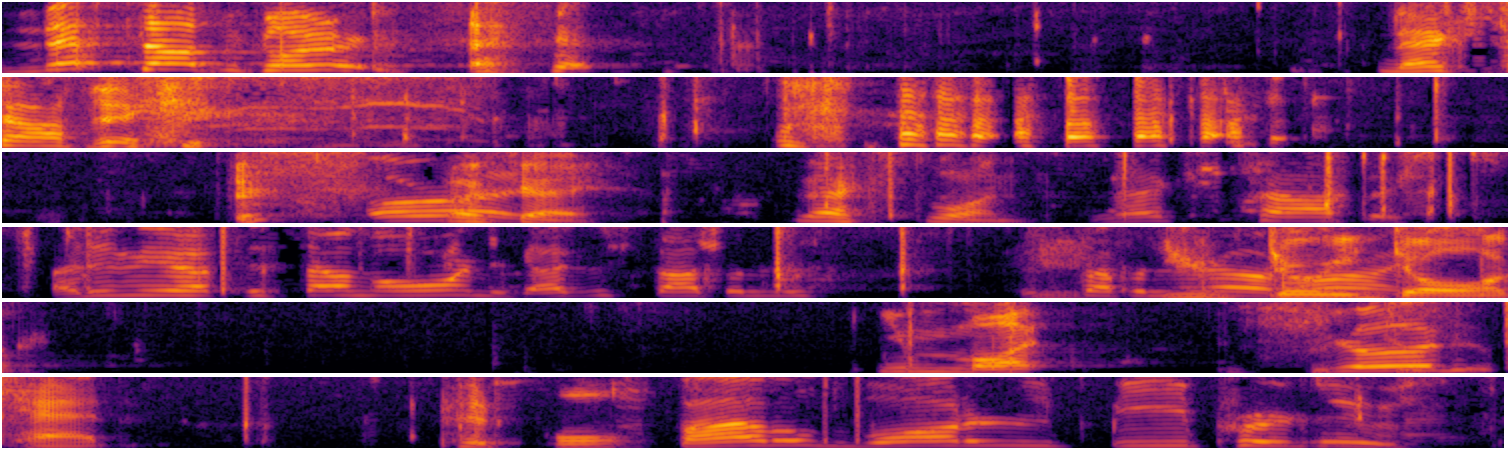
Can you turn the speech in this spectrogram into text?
next topic, Carter. Next topic. All right. okay. Next one. Next topic. I didn't even have to sound the horn. I just stopped on this. Just stopped on you dirty All right. dog. You mutt. Should cat? Pitbull. bottled waters be produced?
